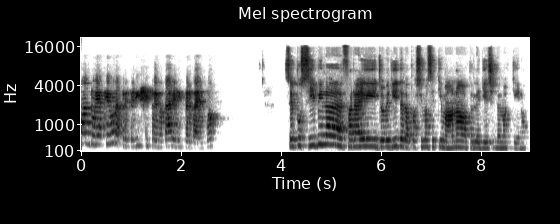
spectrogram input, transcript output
Quando e a che ora preferisci prenotare l'intervento? Se possibile farei giovedì della prossima settimana per le 10 del mattino.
